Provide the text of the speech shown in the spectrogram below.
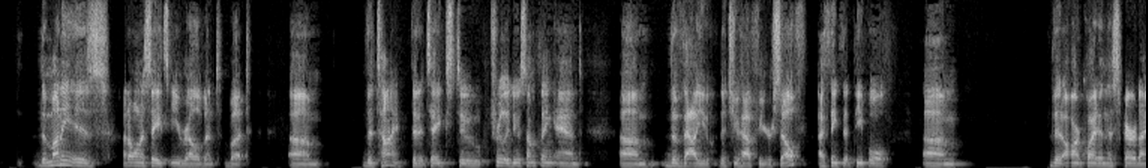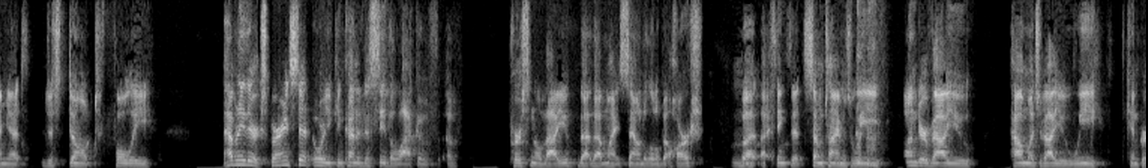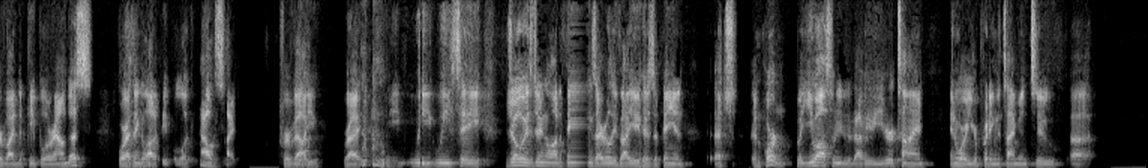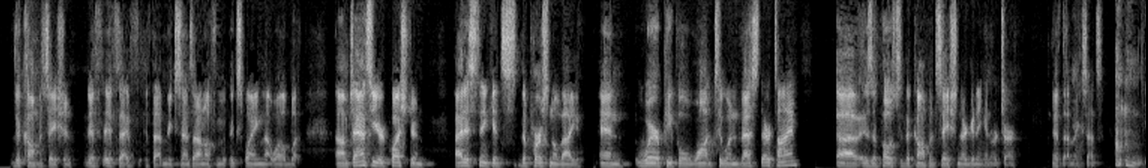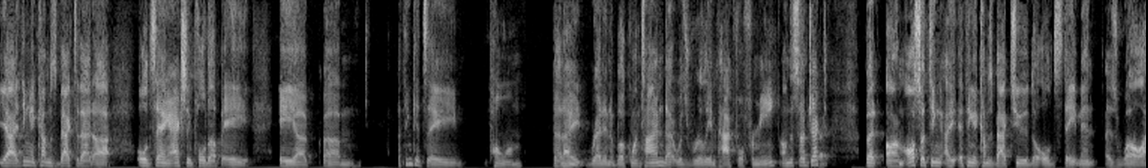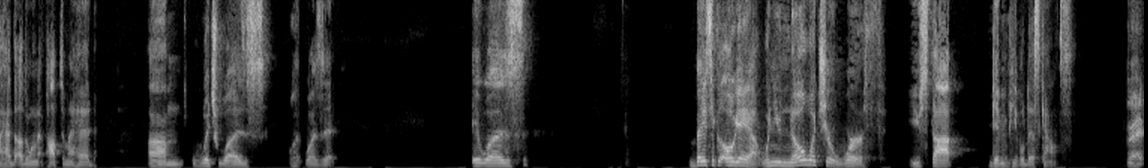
The money is I don't want to say it's irrelevant, but um, the time that it takes to truly do something and um, the value that you have for yourself. I think that people um, that aren't quite in this paradigm yet just don't fully haven't either experienced it or you can kind of just see the lack of, of personal value. That that might sound a little bit harsh but i think that sometimes we undervalue how much value we can provide to people around us where i think a lot of people look outside for value right? We, we we say joey's doing a lot of things. I really value his opinion. That's important but you also need to value your time and where you're putting the time into uh, the compensation if if that if that makes sense. I don't know if i'm explaining that well but um, to answer your question i just think it's the personal value and where people want to invest their time uh, as opposed to the compensation they're getting in return if that makes sense. Yeah, I think it comes back to that uh, old saying. I actually pulled up a a uh, um, I think it's a poem that I read in a book one time that was really impactful for me on the subject. Right. But um, also, I think I, I think it comes back to the old statement as well. I had the other one that popped in my head, um, which was what was it? It was basically oh yeah, yeah when you know what you're worth you stop giving people discounts Right.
